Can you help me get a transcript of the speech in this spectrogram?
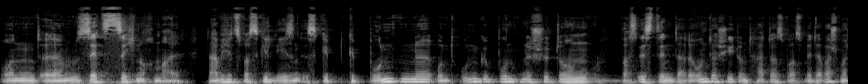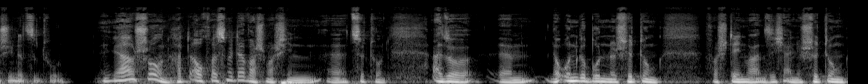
und ähm, setzt sich nochmal. Da habe ich jetzt was gelesen, es gibt gebundene und ungebundene Schüttungen. Was ist denn da der Unterschied und hat das was mit der Waschmaschine zu tun? Ja, schon, hat auch was mit der Waschmaschine äh, zu tun. Also ähm, eine ungebundene Schüttung, verstehen wir an sich eine Schüttung,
